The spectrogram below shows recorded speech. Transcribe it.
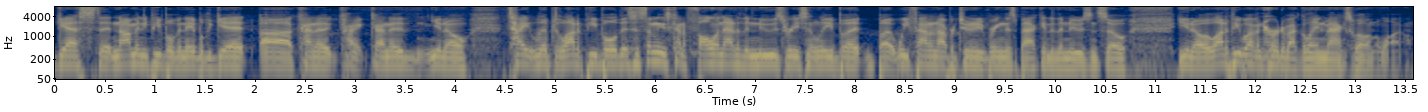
guest that not many people have been able to get. Kind of, kind, of, you know, tight-lipped. A lot of people. This is something that's kind of fallen out of the news recently, but but we found an opportunity to bring this back into the news, and so, you know, a lot of people haven't heard about Ghislaine Maxwell in a while.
